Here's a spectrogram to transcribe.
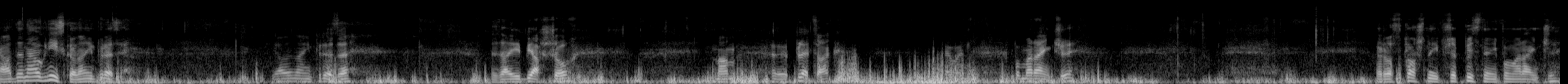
Jadę na ognisko, na imprezę. Jadę na imprezę. Zajebiaszczą. Mam e, plecak pełen pomarańczy. Rozkosznej, przepysnej pomarańczy.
